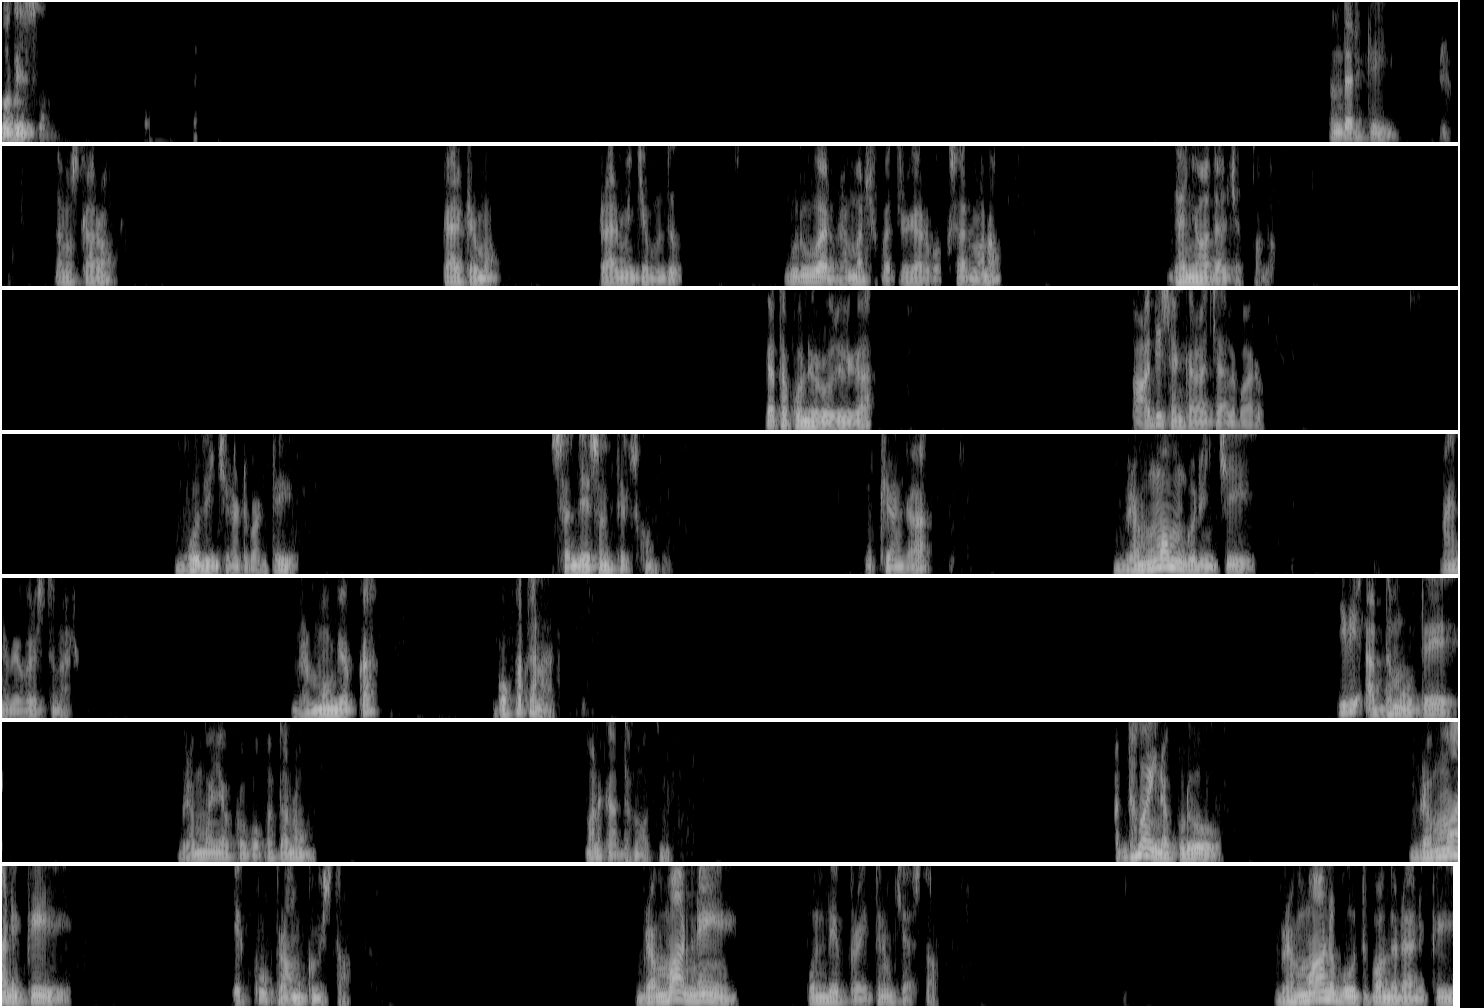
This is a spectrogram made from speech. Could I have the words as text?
Okay sir అందరికీ నమస్కారం కార్యక్రమం ప్రారంభించే ముందు గురువుగారు బ్రహ్మర్షి పత్రి గారికి ఒకసారి మనం ధన్యవాదాలు చెప్తున్నాం. గత కొన్ని రోజులుగా ఆది శంకరాచార్య వారు బోధించినటువంటి సందేశం తెలుసుకుంటుంది ముఖ్యంగా బ్రహ్మం గురించి ఆయన వివరిస్తున్నారు. బ్రహ్మం యొక్క గొప్పతనాలు. ఇది అర్థమవుతే బ్రహ్మ యొక్క గొప్పతనం మనకు అర్థమవుతుంది. అర్థమైనప్పుడు బ్రహ్మానికి ఎక్కువ ప్రాముఖ్యం ఇస్తాం. బ్రహ్మాన్ని పొందే ప్రయత్నం చేస్తాం. బ్రహ్మానుభూతి పొందడానికి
